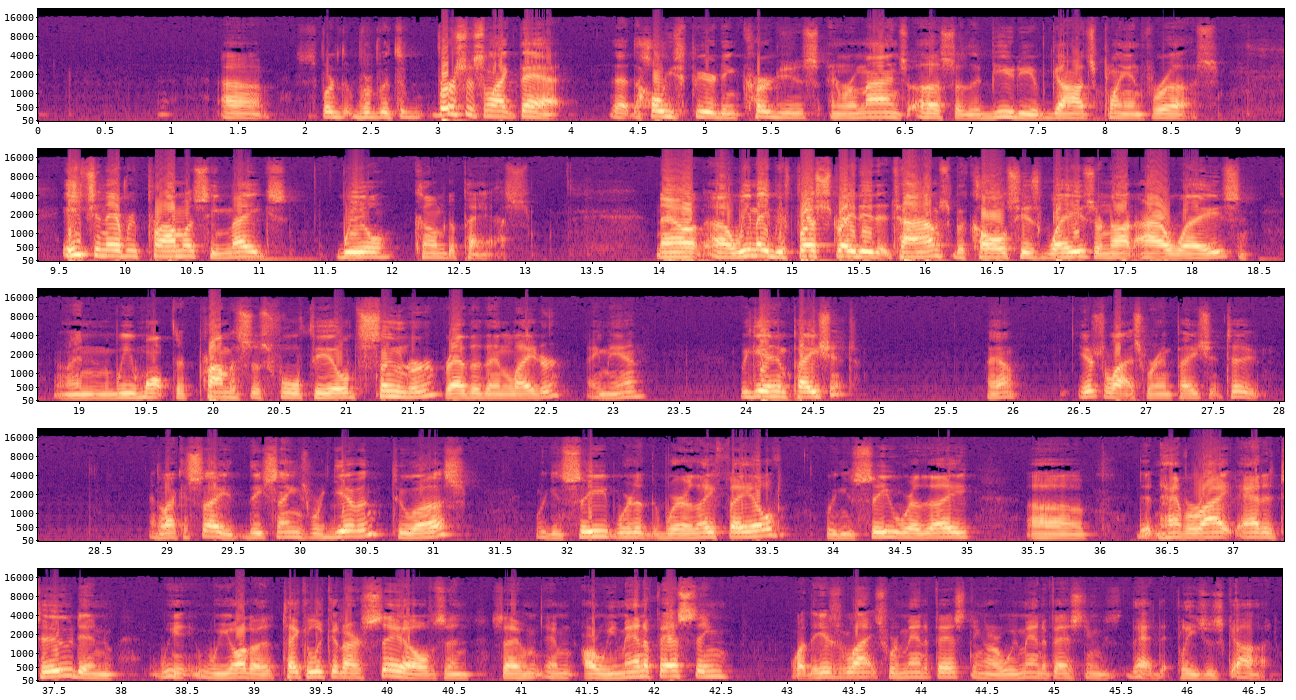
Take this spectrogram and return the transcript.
Uh, for verses like that, that the Holy Spirit encourages and reminds us of the beauty of God's plan for us. Each and every promise He makes will come to pass. Now, uh, we may be frustrated at times because His ways are not our ways, and we want the promises fulfilled sooner rather than later. Amen. We get impatient. Well, Israelites were impatient too. And like I say, these things were given to us. We can see where, where they failed. We can see where they uh, didn't have a right attitude, and we, we ought to take a look at ourselves and say, are we manifesting what the Israelites were manifesting, or are we manifesting that that pleases God?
